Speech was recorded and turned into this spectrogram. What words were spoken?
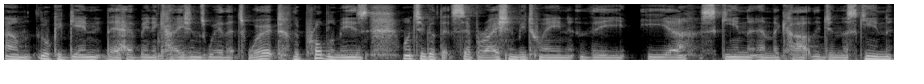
Um, look, again, there have been occasions where that's worked. The problem is once you've got that separation between the ear skin and the cartilage in the skin,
